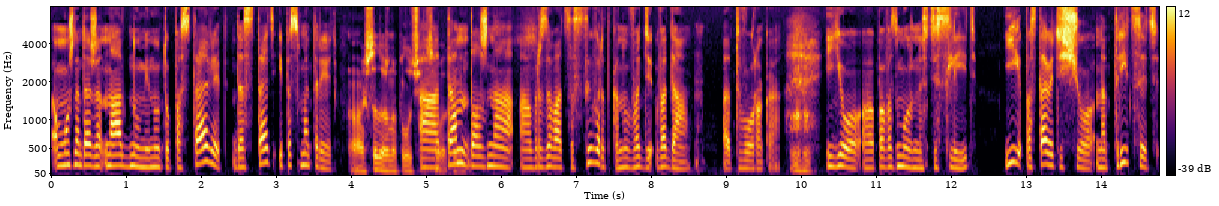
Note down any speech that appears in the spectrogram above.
можно даже на одну минуту поставить, достать и посмотреть. А что должно получиться? А, в там итоге? должна образоваться сыворотка, ну, воде- вода от творога. Мгм. Ее а, по возможности слить и поставить еще на 30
